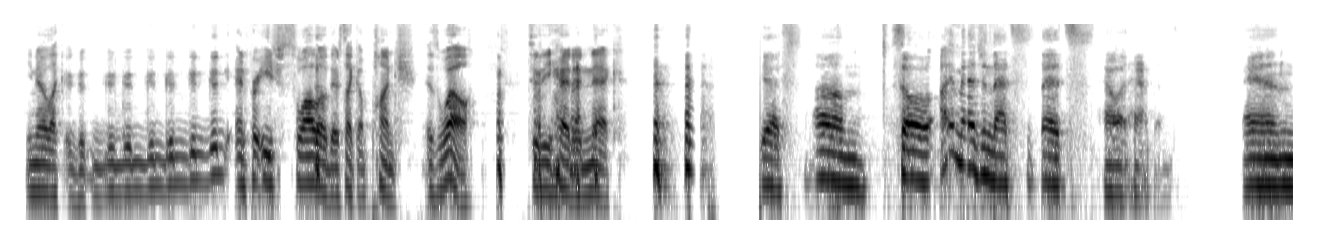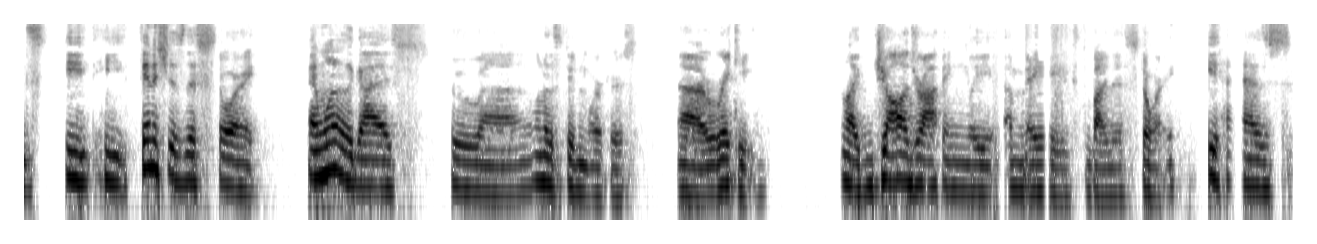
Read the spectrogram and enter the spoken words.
you know, like and for each swallow, there's like a punch as well to the head and neck. Yes. Um, so I imagine that's that's how it happened. And he he finishes this story, and one of the guys who uh, one of the student workers, uh, Ricky, like jaw droppingly amazed by this story. He has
